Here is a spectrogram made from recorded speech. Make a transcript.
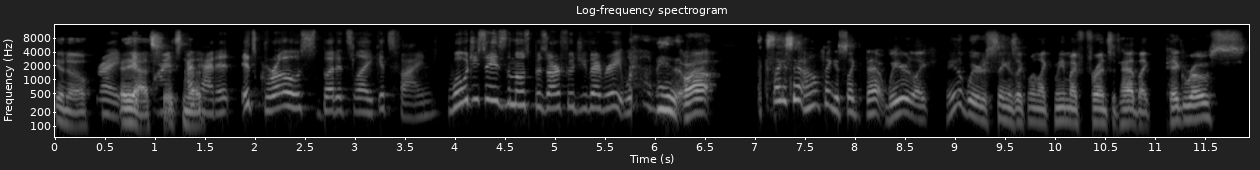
You know, Right. Yeah, it's, it's- it's I've had it. It's gross, but it's like it's fine. What would you say is the most bizarre food you've ever ate? What- I mean, well, because like I said, I don't think it's like that weird. Like the weirdest thing is like when like me and my friends have had like pig roasts,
